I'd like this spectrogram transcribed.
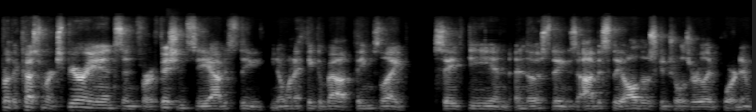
for the customer experience and for efficiency. Obviously, you know, when I think about things like safety and, and those things. Obviously, all those controls are really important. And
